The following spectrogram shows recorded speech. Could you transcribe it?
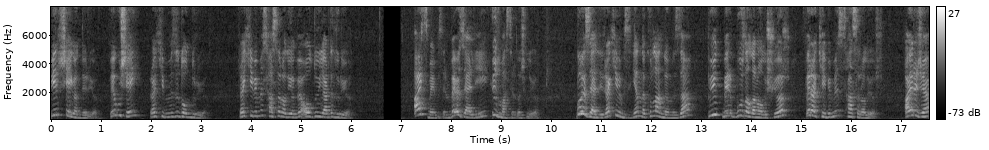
bir şey gönderiyor. Ve bu şey rakibimizi donduruyor. Rakibimiz hasar alıyor ve olduğu yerde duruyor. Ice meyvesinin ve özelliği 100 Master'da açılıyor. Bu özelliği rakibimizin yanında kullandığımızda büyük bir buz alanı oluşuyor ve rakibimiz hasar alıyor. Ayrıca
